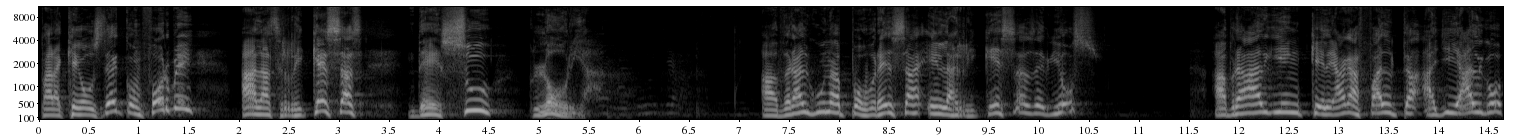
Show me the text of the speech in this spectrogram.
para que os dé conforme a las riquezas de su gloria. ¿Habrá alguna pobreza en las riquezas de Dios? ¿Habrá alguien que le haga falta allí algo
